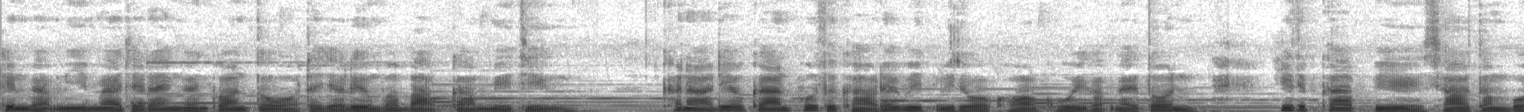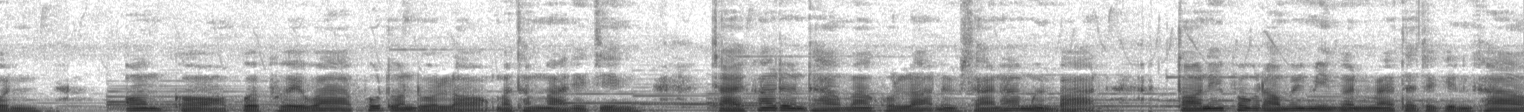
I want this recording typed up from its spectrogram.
กินแบบนี้แม้จะได้เงินก้อนโต แต่อย่าลืมว่าบาปกรรมมีจริง ขณะเดียวกันผู้สื่อข่าวได้วิดีโอคอลคุยกับนายต้น 29 ปี ชาวตำบล อ้อมก่อเปิดเผยว่าพวกตนโดนหลอกมาทำงานจริงๆจ่ายค่าเดินทางมาคนละ150,000บาท ตอนนี้พวกเราไม่มีเงินแม้แต่จะกินข้าว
